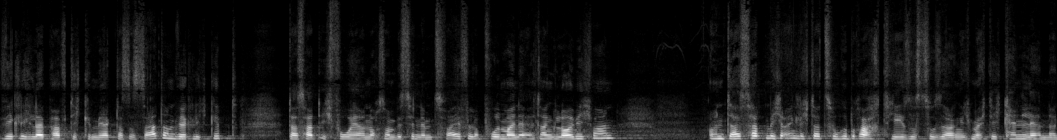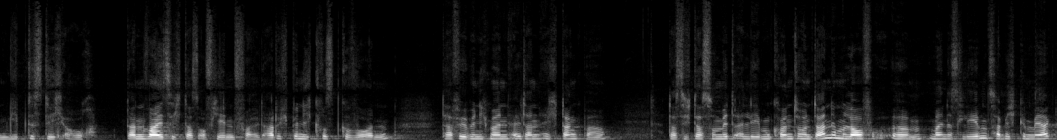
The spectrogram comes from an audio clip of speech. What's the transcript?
wirklich leibhaftig gemerkt, dass es Satan wirklich gibt. Das hatte ich vorher noch so ein bisschen im Zweifel, obwohl meine Eltern gläubig waren. Und das hat mich eigentlich dazu gebracht, Jesus zu sagen, ich möchte dich kennenlernen, dann gibt es dich auch. Dann weiß ich das auf jeden Fall. Dadurch bin ich Christ geworden. Dafür bin ich meinen Eltern echt dankbar, dass ich das so miterleben konnte. Und dann im Laufe äh, meines Lebens habe ich gemerkt,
